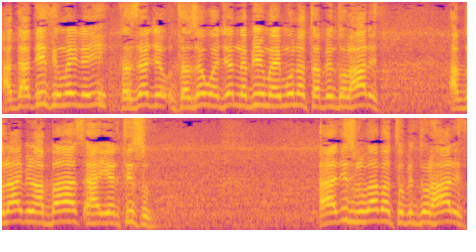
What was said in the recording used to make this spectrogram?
hadda xadiidka may leeyi tasawaja annebiyu maymuunata bintulxaaris cabdullaahi binu cabbaas ahyertisu aadis lubaabatu bintulxaaris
